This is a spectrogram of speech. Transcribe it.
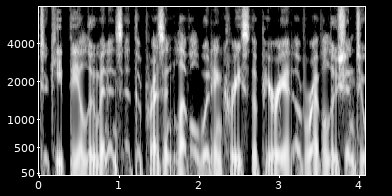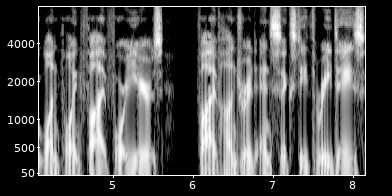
to keep the illuminance at the present level would increase the period of revolution to 1.54 years, 563 days,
